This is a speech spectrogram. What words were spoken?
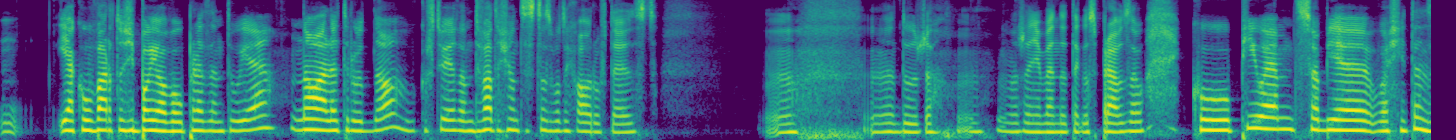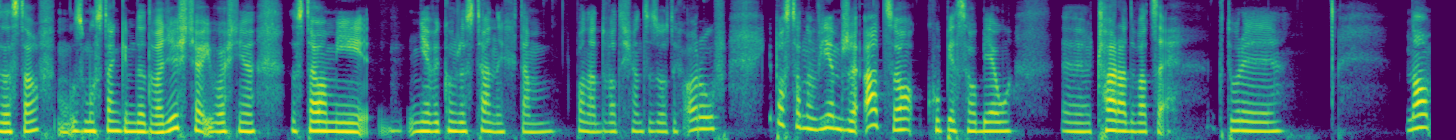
mm, jaką wartość bojową prezentuje. No ale trudno. Kosztuje tam 2100 zł orów. To jest mm, dużo. Mm, Może nie będę tego sprawdzał. Kupiłem sobie właśnie ten zestaw z Mustangiem D20 i właśnie zostało mi niewykorzystanych tam ponad 2000 zł orów i postanowiłem, że a co, kupię sobie e, Czara 2C, który no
